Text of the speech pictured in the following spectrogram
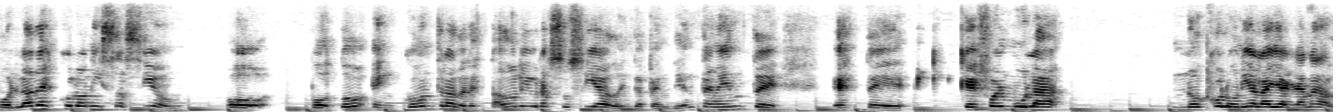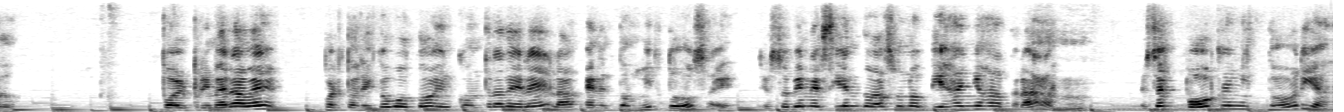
por la descolonización o votó en contra del Estado Libre Asociado, independientemente este, qué fórmula no colonial haya ganado. Por primera vez Puerto Rico votó en contra de Lela en el 2012. Eso viene siendo hace unos 10 años atrás. Eso es poco en historia.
